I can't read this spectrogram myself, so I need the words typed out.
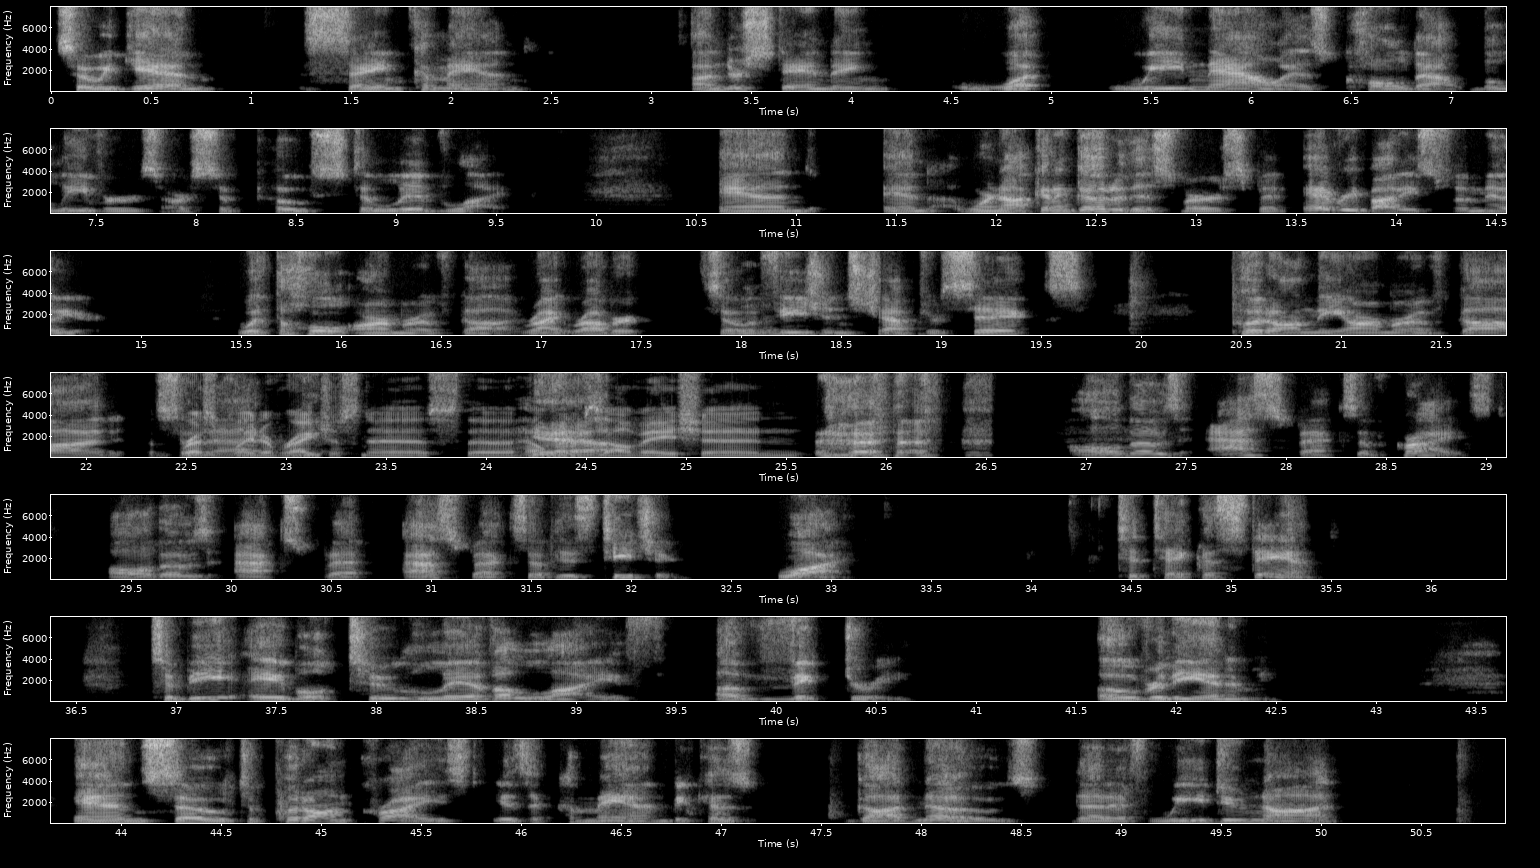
So, again, same command, understanding what we now, as called out believers, are supposed to live like. And and we're not going to go to this verse, but everybody's familiar with the whole armor of God, right, Robert? So mm-hmm. Ephesians chapter six, put on the armor of God, the so breastplate of righteousness, the helmet yeah. of salvation. all those aspects of Christ, all those aspect, aspects of his teaching. Why? To take a stand, to be able to live a life of victory over the enemy. And so to put on Christ is a command because God knows that if we do not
